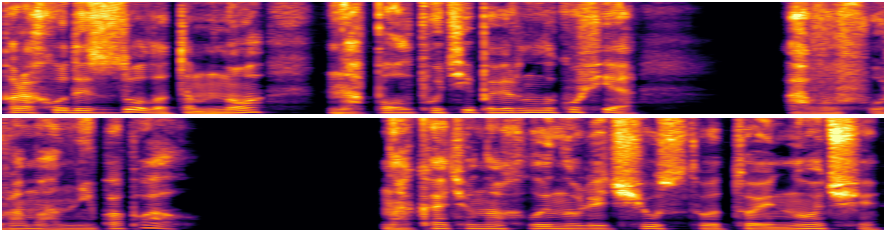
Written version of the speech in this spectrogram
пароходы с золотом, но на полпути повернула к Уфе. А в Уфу Роман не попал. На Катю нахлынули чувства той ночи,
